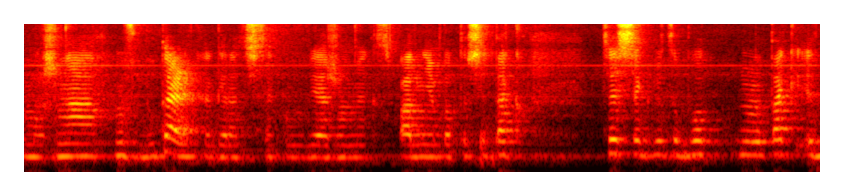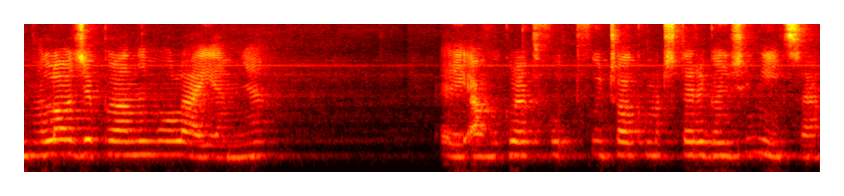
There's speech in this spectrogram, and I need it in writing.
Można w butelkę grać taką wieżą, jak spadnie, bo to się tak. To jest jakby to było na, tak, na lodzie polanym olejem, nie? Ej, a w ogóle twój, twój czołg ma cztery gąsienice.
